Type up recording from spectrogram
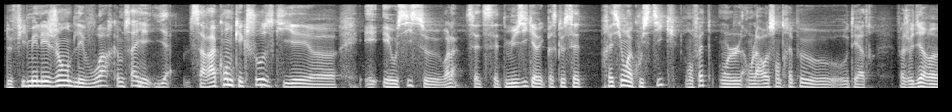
de, filmer les gens de les voir comme ça y a, ça raconte quelque chose qui est et, aussi ce voilà cette, cette, musique avec parce que cette pression acoustique en fait on, on la ressent très peu au théâtre Enfin, je veux dire, euh,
